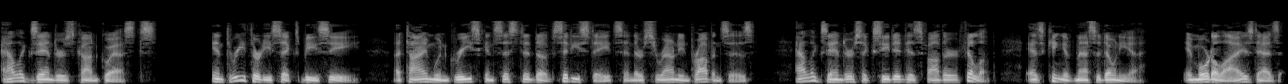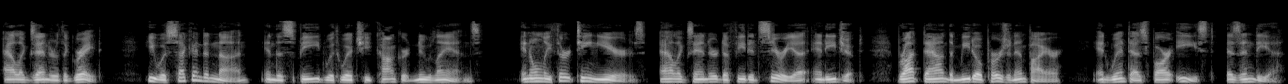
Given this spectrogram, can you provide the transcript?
Alexander's conquests. In 336 BC, a time when Greece consisted of city-states and their surrounding provinces, Alexander succeeded his father Philip as king of Macedonia. Immortalized as Alexander the Great, he was second to none in the speed with which he conquered new lands. In only 13 years, Alexander defeated Syria and Egypt, brought down the Medo-Persian Empire, and went as far east as India.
